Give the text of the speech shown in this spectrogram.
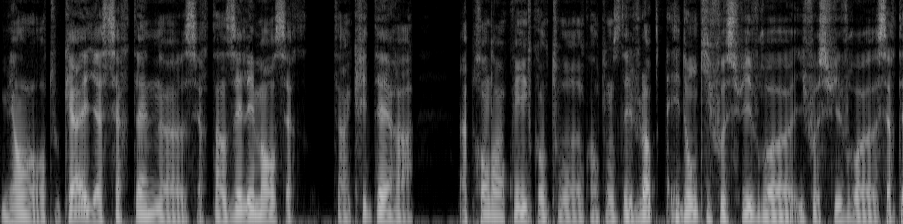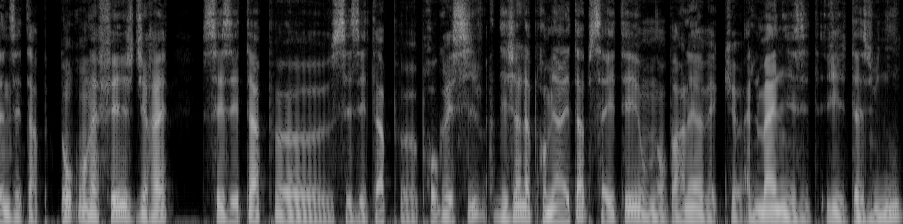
mais en, tout cas, il y a certaines, certains éléments, certains critères à, prendre en compte quand on, quand on se développe. Et donc, il faut suivre, il faut suivre certaines étapes. Donc, on a fait, je dirais, ces étapes, euh, ces étapes euh, progressives. Déjà, la première étape, ça a été, on en parlait avec euh, Allemagne et États-Unis,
